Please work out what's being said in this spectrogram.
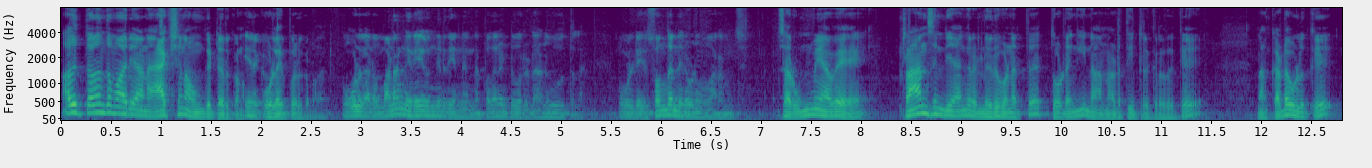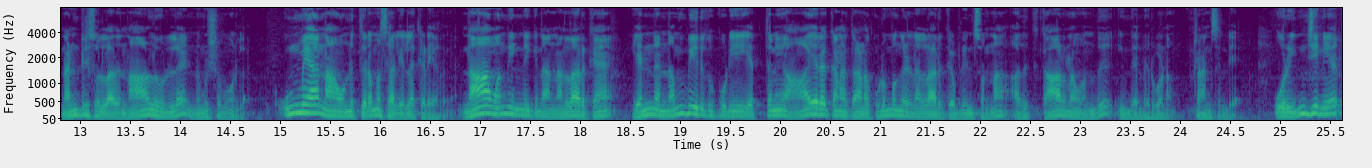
அதுக்கு தகுந்த மாதிரியான ஆக்ஷன் அவங்ககிட்ட இருக்கணும். உழைப்பு இருக்கணும். உங்களுக்கான மன நிறைவுங்கிறது என்ன இந்த பதினெட்டு வருட அனுபவத்தில். உங்களுடைய சொந்த நிறுவனம் ஆரம்பிச்சு. சார் உண்மையாகவே டிரான்ஸ் இந்தியாங்கிற நிறுவனத்தை தொடங்கி நான் நடத்திட்டு இருக்கிறதுக்கு நான் கடவுளுக்கு நன்றி சொல்லாத நாளும் இல்லை நிமிஷமும் இல்லை. உண்மையாக நான் ஒன்றும் திறமசாலியெல்லாம் கிடையாதுங்க. நான் வந்து இன்றைக்கி நான் நல்லா இருக்கேன். என்னை நம்பி இருக்கக்கூடிய எத்தனையோ ஆயிரக்கணக்கான குடும்பங்கள் நல்லா இருக்குது அப்படின்னு சொன்னால் அதுக்கு காரணம் வந்து இந்த நிறுவனம் டிரான்ஸ் இந்தியா ஒரு இன்ஜினியர்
